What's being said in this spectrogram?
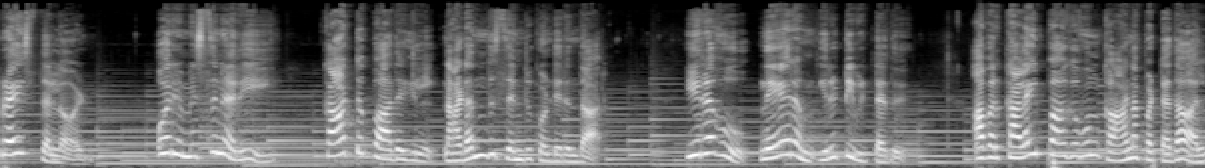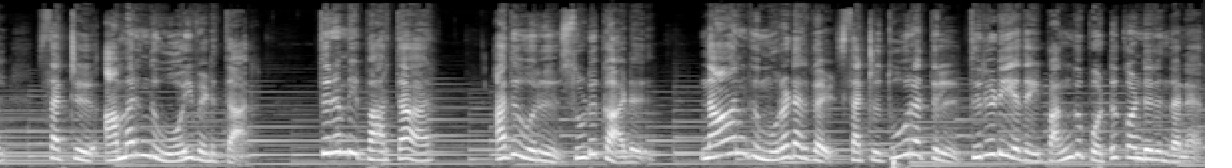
பிரைஸ் த லார்ட் ஒரு மிஷனரி காட்டுப்பாதையில் நடந்து சென்று கொண்டிருந்தார். இரவு நேரம் இருட்டிவிட்டது. அவர் களைப்பாகவும் காணப்பட்டதால் சற்று அமர்ந்து ஓய்வெடுத்தார். திரும்பி பார்த்தார் அது ஒரு சுடுகாடு. நான்கு முரடர்கள் சற்று தூரத்தில் திருடியதை பங்கு போட்டு கொண்டிருந்தனர்.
